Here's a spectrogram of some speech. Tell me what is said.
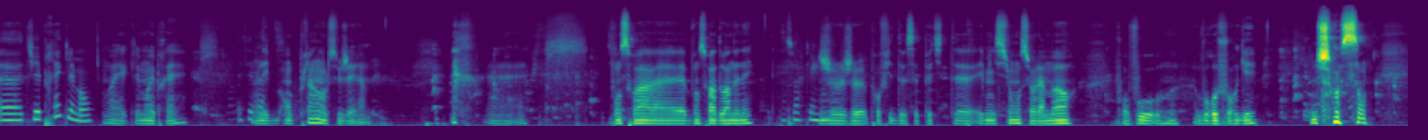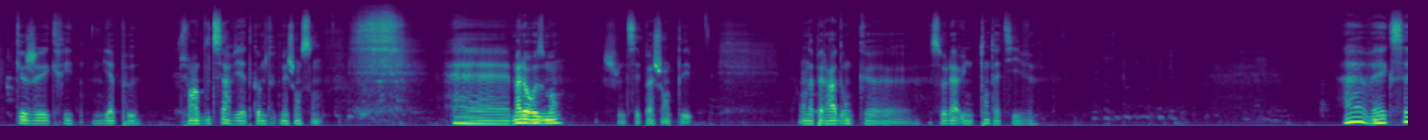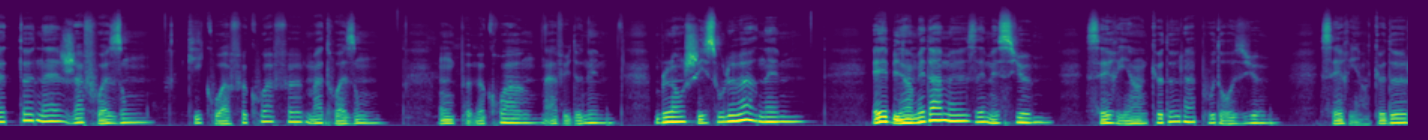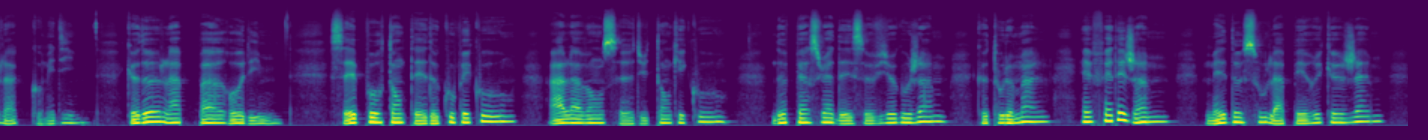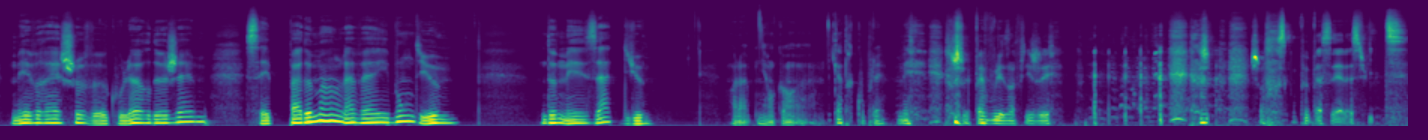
Euh, tu es prêt, Clément? Ouais, Clément est prêt. On parti. est en plein dans le sujet là. Euh, bonsoir, euh, bonsoir Douarnenez. Bonsoir, Clément. Je, je profite de cette petite émission sur la mort pour vous, vous refourguer une chanson que j'ai écrite il y a peu sur un bout de serviette comme toutes mes chansons. Malheureusement, je ne sais pas chanter. On appellera donc euh, cela une tentative. Avec cette neige à foison qui coiffe, coiffe ma toison, on peut me croire à vue de nez, blanchi sous le harnais. Eh bien, mesdames et messieurs, c'est rien que de la poudre aux yeux, c'est rien que de la comédie, que de la parodie. C'est pour tenter de couper court à l'avance du temps qui court, de persuader ce vieux goujam que tout le mal est fait déjà. Mais dessous la perruque j'aime, mes vrais cheveux couleur de gemme, c'est pas demain la veille, bon Dieu, de mes adieux. Voilà, il y a encore euh, quatre couplets, mais je vais pas vous les infliger. je pense qu'on peut passer à la suite.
